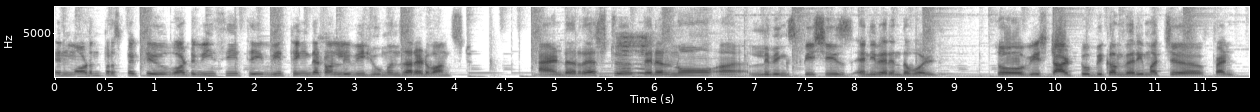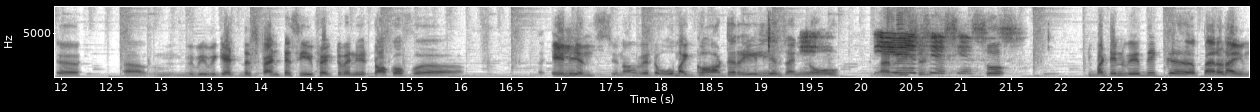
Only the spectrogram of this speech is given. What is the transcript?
in modern perspective what we see th- we think that only we humans are advanced. And the rest uh, there are no uh, living species anywhere in the world. So we start to become very much uh, fan- uh, we, we get this fantasy effect when we talk of uh, aliens you know we're, oh my god they're aliens i know. yes, yes yes. so but in vedic uh, paradigm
